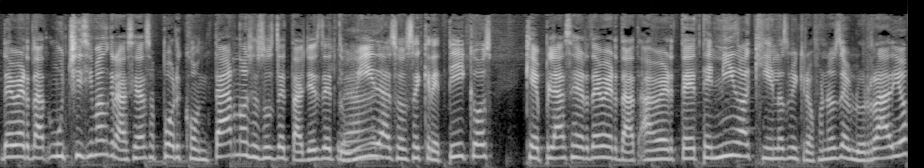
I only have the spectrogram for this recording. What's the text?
de verdad, muchísimas gracias por contarnos esos detalles de tu Claro. vida, esos secreticos. Qué placer de verdad haberte tenido aquí en los micrófonos de Blue Radio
